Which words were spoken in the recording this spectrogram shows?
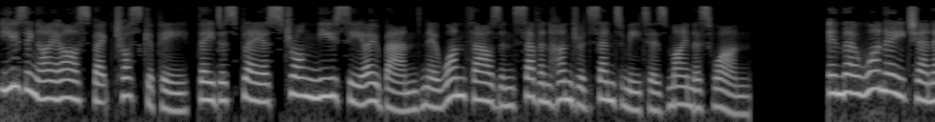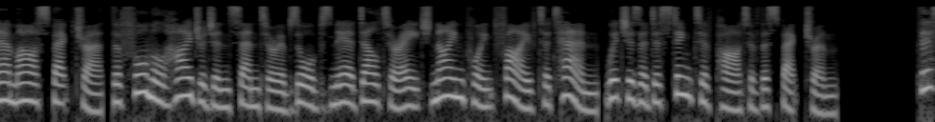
Using IR spectroscopy, they display a strong nu CO band near 1700 cm-1. In their 1HNMR spectra, the formyl hydrogen center absorbs near delta H 9.5 to 10, which is a distinctive part of the spectrum. This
